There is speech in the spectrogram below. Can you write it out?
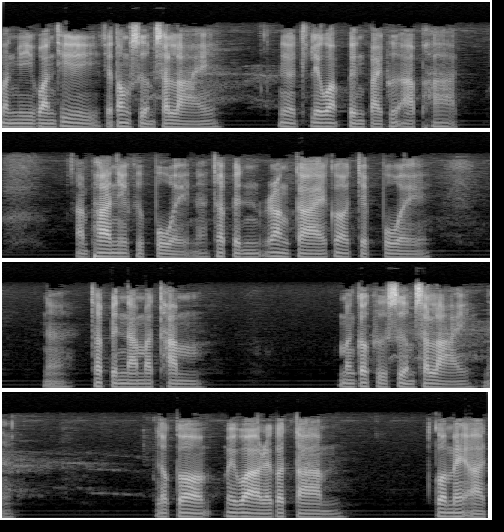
มันมีวันที่จะต้องเสื่อมสลายเนี่ยเรียกว่าเป็นไปเพื่ออาพาธอาพาธนี่คือป่วยนะถ้าเป็นร่างกายก็เจ็บป่วยนะถ้าเป็นนามธรรม มันก็คือเสื่อมสลายนะแล้วก็ไม่ว่าอะไรก็ตาม ก็ไม่อาจ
